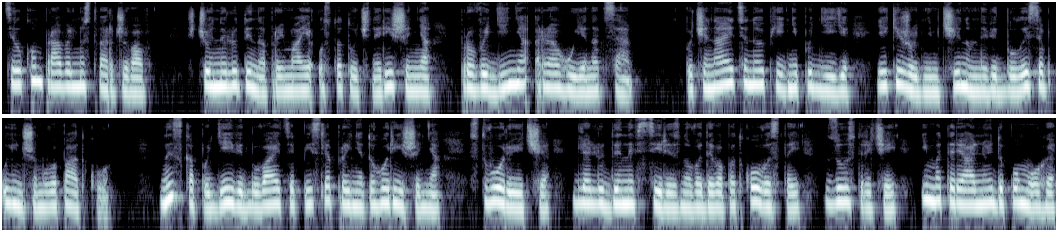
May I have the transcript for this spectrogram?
цілком правильно стверджував, Щойно людина приймає остаточне рішення, провидіння реагує на це. Починаються необхідні події, які жодним чином не відбулися б у іншому випадку. Низка подій відбувається після прийнятого рішення, створюючи для людини всі різновиди випадковостей, зустрічей і матеріальної допомоги,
